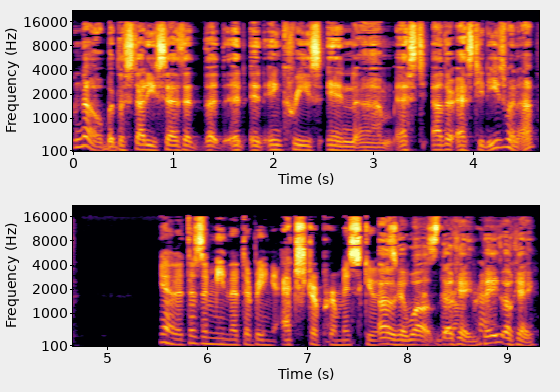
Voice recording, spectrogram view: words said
no. But the study says that, that an an increase in um, ST- other STDs went up. Yeah, that doesn't mean that they're being extra promiscuous. Okay, well, okay, based, okay.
